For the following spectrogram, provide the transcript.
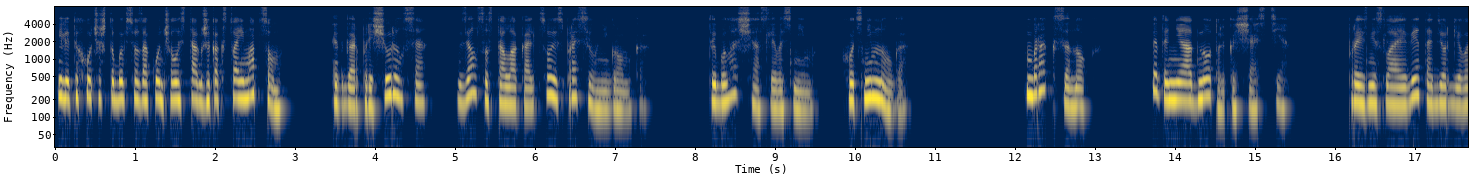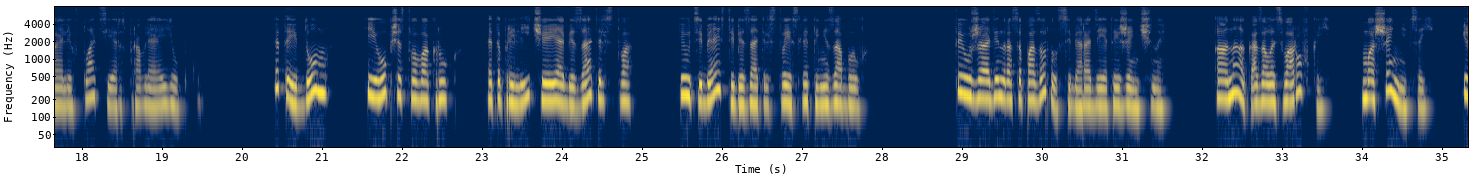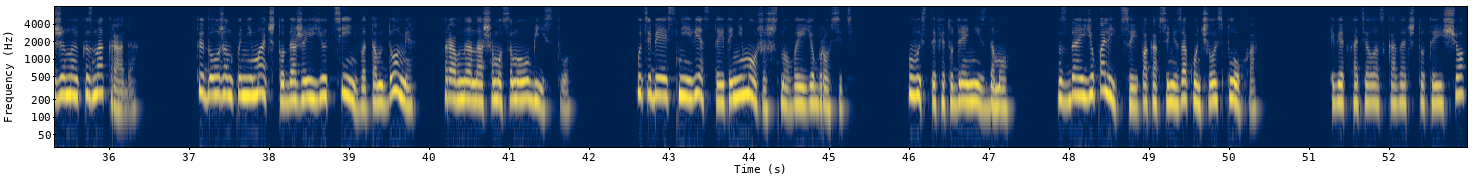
Или ты хочешь, чтобы все закончилось так же, как с твоим отцом?» Эдгар прищурился, взял со стола кольцо и спросил негромко. Ты была счастлива с ним? Хоть немного?» «Брак, сынок, это не одно только счастье», произнесла Эвет, одергивая в платье и расправляя юбку. «Это и дом, и общество вокруг, это приличие и обязательства, и у тебя есть обязательства, если ты не забыл. Ты уже один раз опозорил себя ради этой женщины, а она оказалась воровкой, мошенницей и женой казнокрада. Ты должен понимать, что даже ее тень в этом доме равна нашему самоубийству. У тебя есть невеста, и ты не можешь снова ее бросить. Выставь эту дрянь из дому. Сдай ее полиции, пока все не закончилось плохо. Ивет хотела сказать что-то еще,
